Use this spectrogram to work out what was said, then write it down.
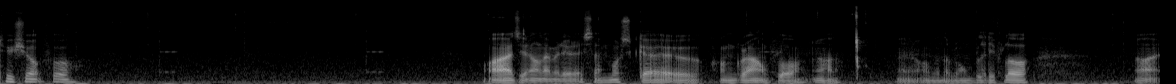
Too short for. Why is it not let me do this? I must go on ground floor. Ah, no, I'm on the wrong bloody floor. Alright.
